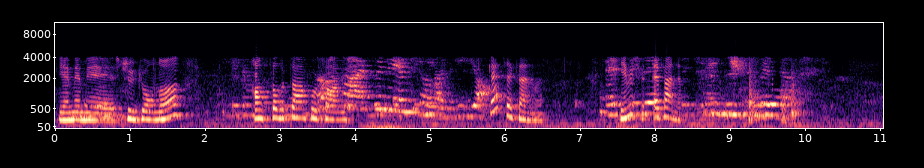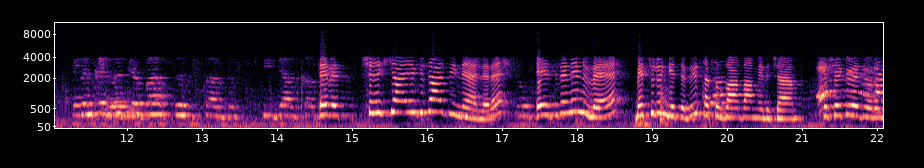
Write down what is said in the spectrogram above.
Yememiş. Çünkü onu hastalıktan kurtarmış. Gerçekten mi? Yemiş mi? Efendim? Benim kızıcı bastı sardı. Yiyeceğim Evet, şimdi hikayeyi güzel dinleyenlere Ezre'nin ve Betül'ün getirdiği sakızlardan vereceğim. Teşekkür ediyorum.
